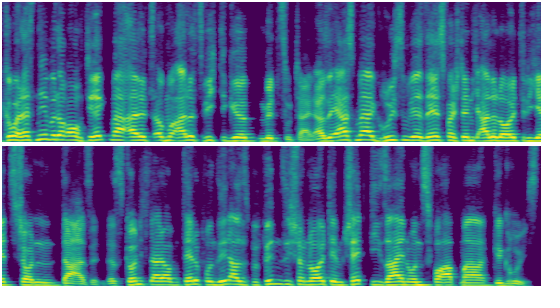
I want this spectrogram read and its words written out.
guck mal, das nehmen wir doch auch direkt mal als, um alles Wichtige mitzuteilen. Also erstmal grüßen wir selbstverständlich alle Leute, die jetzt schon da sind. Das konnte ich leider auf dem Telefon sehen, also es befinden sich schon Leute im Chat, die seien uns vorab mal gegrüßt.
